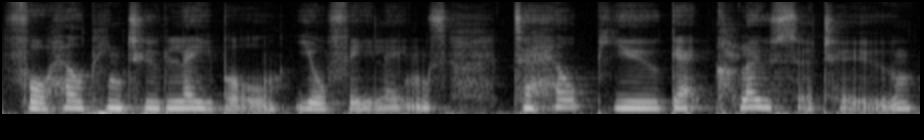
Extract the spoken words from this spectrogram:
for helping to label your feelings to help you get closer to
